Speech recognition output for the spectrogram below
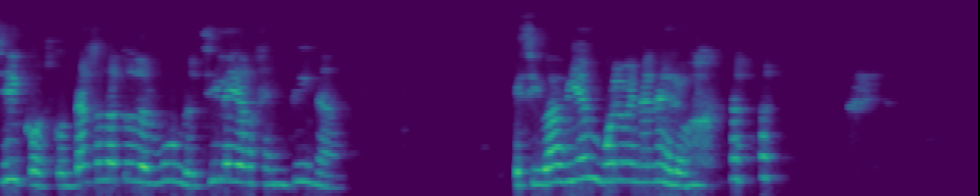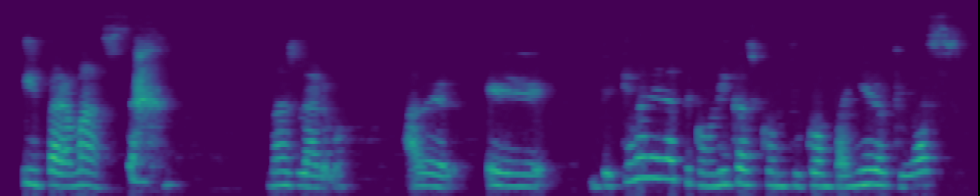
chicos, contárselo a todo el mundo, Chile y Argentina, que si va bien vuelve en enero. y para más, más largo. A ver, eh, ¿de qué manera te comunicas con tu compañero que vas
